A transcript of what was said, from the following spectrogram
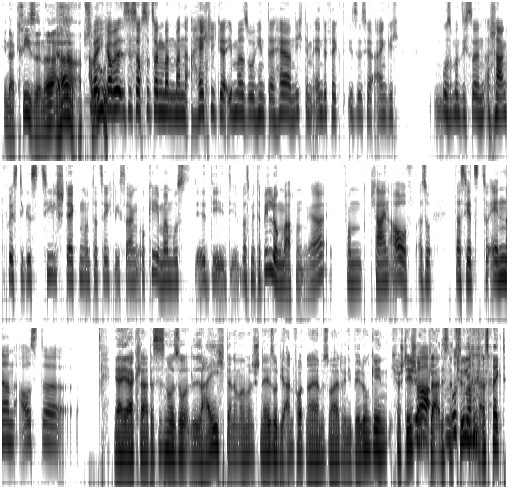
in einer Krise, ne? Also, ja, absolut. Aber ich glaube, es ist auch sozusagen, man, man hechelt ja immer so hinterher. Nicht im Endeffekt ist es ja eigentlich, muss man sich so ein langfristiges Ziel stecken und tatsächlich sagen, okay, man muss die, die, die, was mit der Bildung machen, ja, von klein auf. Also das jetzt zu ändern aus der Ja, ja, klar, das ist nur so leicht, dann immer schnell so die Antwort, naja, müssen wir halt in die Bildung gehen. Ich verstehe schon, Ja, klar, das ist natürlich man. ein Aspekt.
